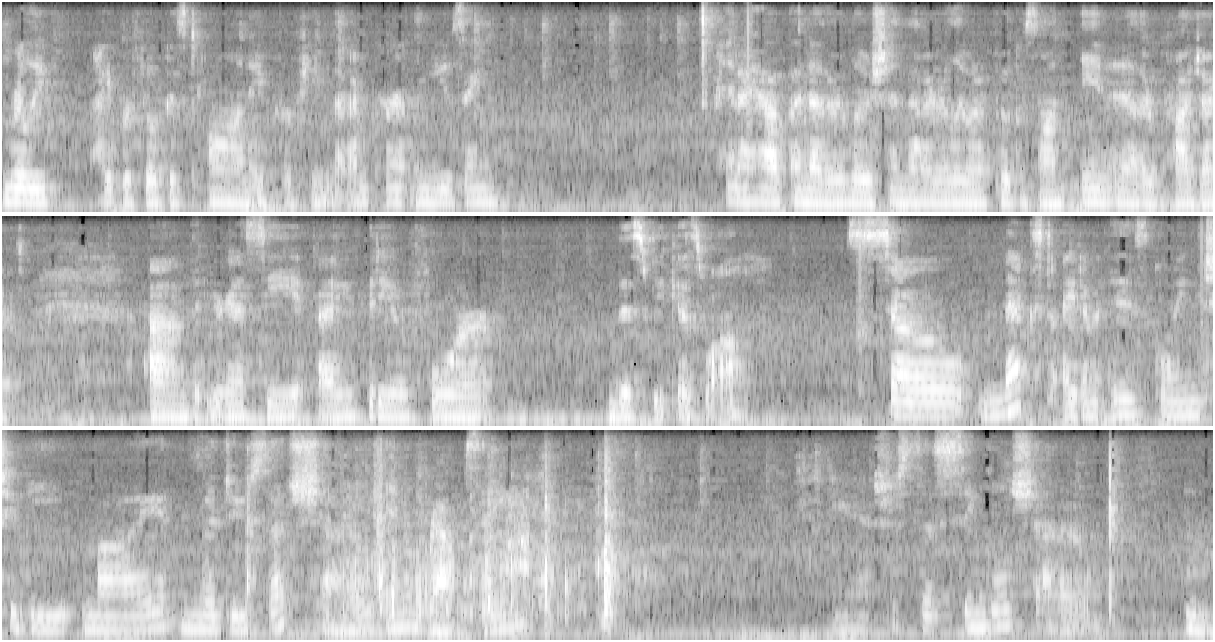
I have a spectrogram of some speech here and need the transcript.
really hyper-focused on a perfume that I'm currently using. And I have another lotion that I really want to focus on in another project. um, that you're going to see a video for this week as well. So next item is going to be my Medusa shadow in Rhapsody. And it's just a single shadow. Mm.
